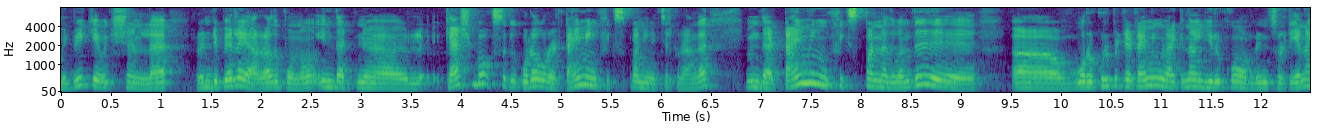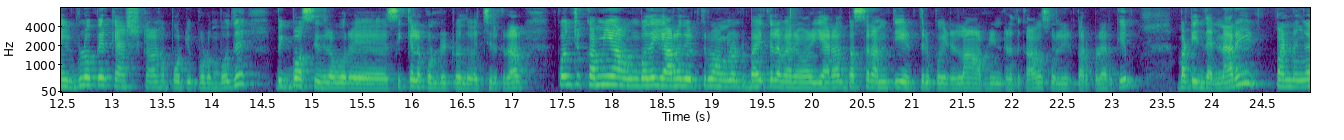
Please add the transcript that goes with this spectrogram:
மிட்வீக் எவிக்ஷனில் ரெண்டு பேரில் யாராவது போகணும் இந்த கேஷ் பாக்ஸுக்கு கூட ஒரு டைமிங் ஃபிக்ஸ் பண்ணி வச்சுருக்குறாங்க. இந்த டைமிங் ஃபிக்ஸ் பண்ணது வந்து ஒரு குறிப்பிட்ட டைமிங் வரைக்கும் தான் இருக்கும் அப்படின்னு சொல்லிட்டு. ஏன்னா இவ்வளோ பேர் கேஷ்க்காக போட்டி போடும்போது பிக் பாஸ் இதில் ஒரு சிக்கலை கொண்டுட்டு வந்து வச்சிருக்கிறார். கொஞ்சம் கம்மியாகும் போதே யாராவது எடுத்துருவாங்களோன்ட்டு பயத்தில் வேறு யாராவது பஸ்ஸை அமுத்தி எடுத்துகிட்டு போயிடலாம் அப்படின்றதுக்காக சொல்லியிருப்பார் போல இருக்குது பட் இந்த நரேட் பண்ணுங்க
